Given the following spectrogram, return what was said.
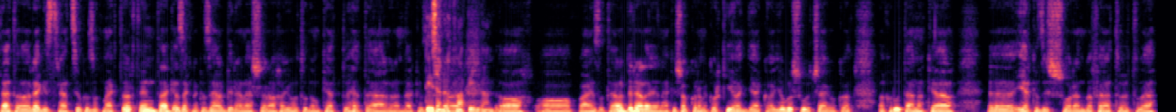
Tehát a regisztrációk azok megtörténtek, ezeknek az elbírálására, ha jól tudom, kettő hete áll rendelkezésre. 15 nap így van. A, a pályázat elbírálójának, és akkor, amikor kiadják a jogosultságokat, akkor utána kell érkezés sorrendben feltöltve,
